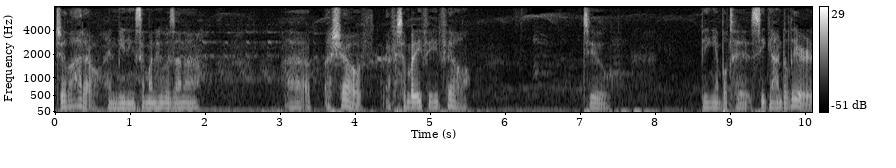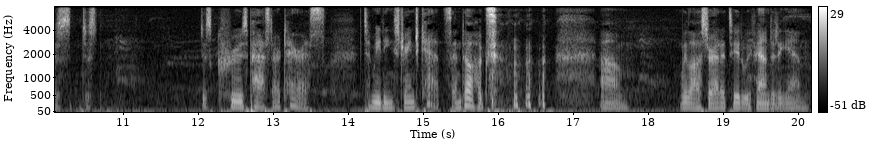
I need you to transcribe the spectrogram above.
gelato and meeting someone who was on a, a, a show, somebody feed Phil, to being able to see gondoliers just just cruise past our terrace to meeting strange cats and dogs. Um, we lost our attitude, we found it again.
